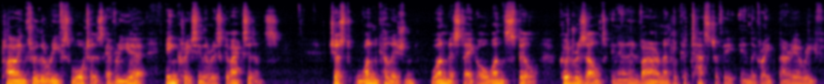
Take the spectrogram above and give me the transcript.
ploughing through the reef's waters every year, increasing the risk of accidents. Just one collision, one mistake, or one spill could result in an environmental catastrophe in the Great Barrier Reef.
